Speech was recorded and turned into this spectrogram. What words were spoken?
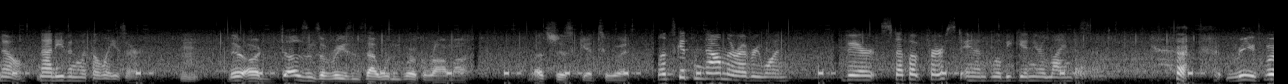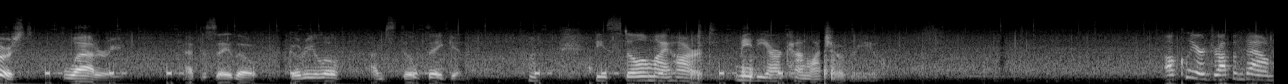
No, not even with a laser. Hmm. There are dozens of reasons that wouldn't work, Rama. Let's just get to it. Let's get them down there, everyone. Verr, step up first and we'll begin your line descent. Me first. Flattery. I have to say, though, Carrillo, I'm still taken. Be still, my heart. May the Archon watch over you. All clear. Drop him down.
